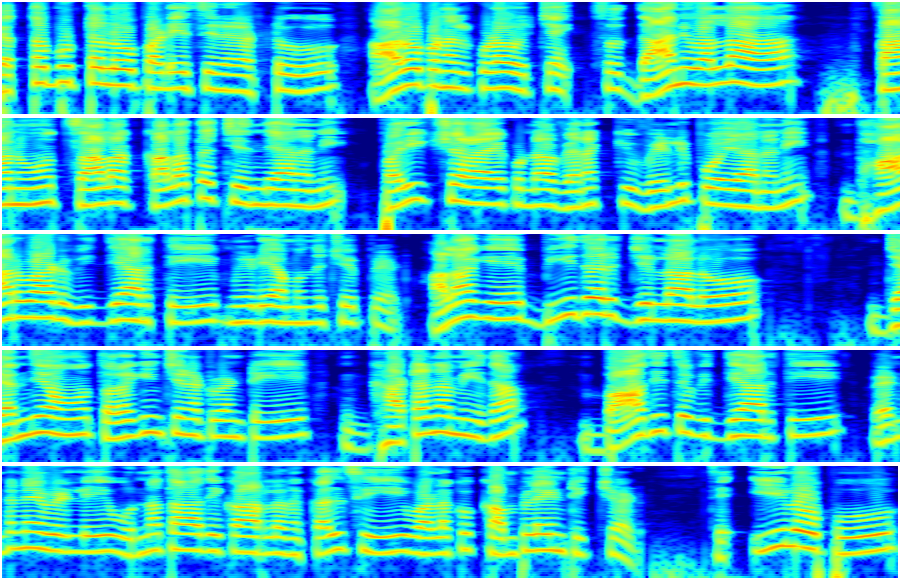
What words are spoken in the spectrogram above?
చెత్తబుట్టలో పడేసినట్టు ఆరోపణలు కూడా వచ్చాయి. సో దానివల్ల తాను చాలా కలత చెందానని పరీక్ష రాయకుండా వెనక్కి వెళ్ళిపోయానని ధార్వాడ్ విద్యార్థి మీడియా ముందు చెప్పాడు. అలాగే బీదర్ జిల్లాలో జంధ్యం తొలగించినటువంటి ఘటన మీద బాధిత విద్యార్థి వెంటనే వెళ్ళి ఉన్నతాధికారులను కలిసి వాళ్ళకు కంప్లైంట్ ఇచ్చాడు. ఈలోపు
